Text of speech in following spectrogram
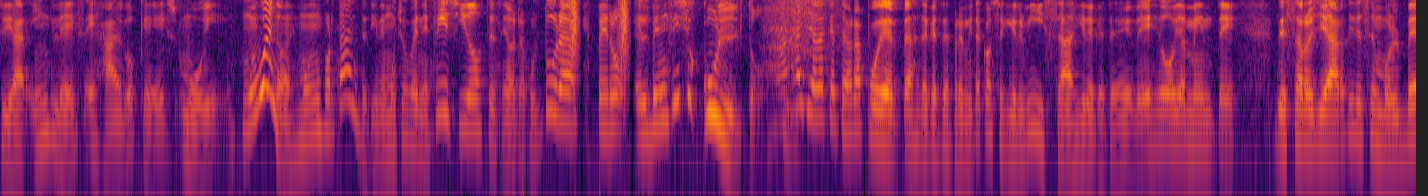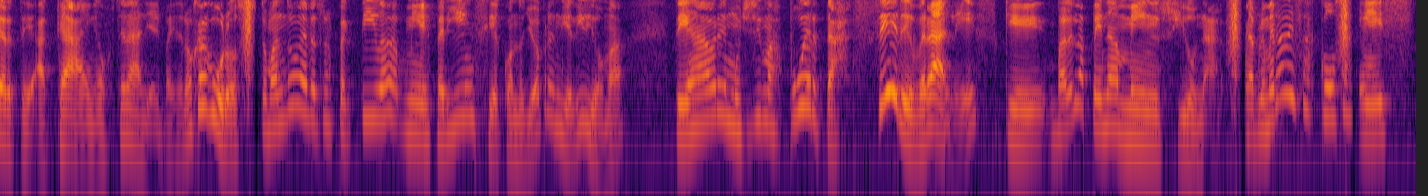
estudiar inglés es algo que es muy, muy bueno, es muy importante, tiene muchos beneficios, te enseña otra cultura, pero el beneficio culto, más allá de que te abra puertas, de que te permita conseguir visas y de que te deje obviamente desarrollarte y desenvolverte acá en Australia, el país de los canguros, tomando en retrospectiva mi experiencia cuando yo aprendí el idioma, te abre muchísimas puertas cerebrales que vale la pena mencionar. La primera de esas cosas es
